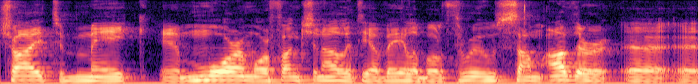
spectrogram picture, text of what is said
try to make uh, more and more functionality available through some other uh, uh,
